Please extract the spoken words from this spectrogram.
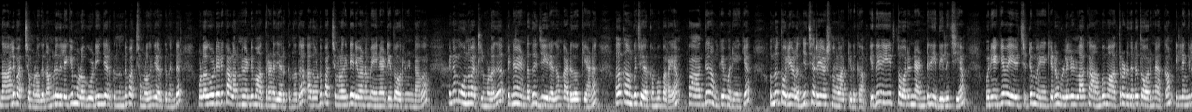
നാല് പച്ചമുളക്. നമ്മൾ ഇതിലേക്ക് മുളക് പൊടിയും ചേർക്കുന്നുണ്ട് പച്ചമുളകും ചേർക്കുന്നുണ്ട്. മുളക് പൊടി ഒരു കളറിന് വേണ്ടി മാത്രമാണ് ചേർക്കുന്നത്. അതുകൊണ്ട് പച്ചമുളകിന്റെ എരിവാണ് മെയിനായിട്ട് ഈ തോരൻ ഉണ്ടാവുക. പിന്നെ മൂന്ന് വറ്റൽമുളക് പിന്നെ വേണ്ടത് ജീരകം കടുകൊക്കെയാണ്. അതൊക്കെ നമുക്ക് ചേർക്കുമ്പോൾ പറയാം. അപ്പോൾ ആദ്യം നമുക്ക് ഈ മുരിങ്ങയ്ക്ക് ഒന്ന് തൊലി കളഞ്ഞ് ചെറിയ കഷ്ണങ്ങളാക്കി എടുക്കാം. ഇത് ഈ തോരൻ രണ്ട് രീതിയിൽ ചെയ്യാം. മുരിങ്ങയ്ക്ക വേവിച്ചിട്ട് മുരിങ്ങയ്ക്കയുടെ ഉള്ളിലുള്ള കാമ്പ് മാത്രം എടുത്തിട്ട് തോരനാക്കാം. ഇല്ലെങ്കിൽ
